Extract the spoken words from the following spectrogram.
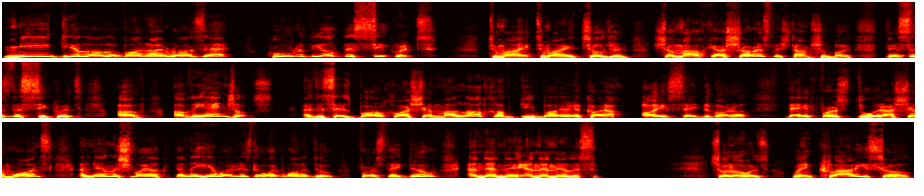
Mi Gila Lavanai Roseh, who revealed this secret? to my to my children. This is the secret of of the angels, as it says, Baruch Hashem Malach of Giboyre I say Devara. They first do what Hashem wants, and then Lishmaya. Then they hear what it is they want to do. First they do, and then they and then they listen. So in other words, when Klal Yisrael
